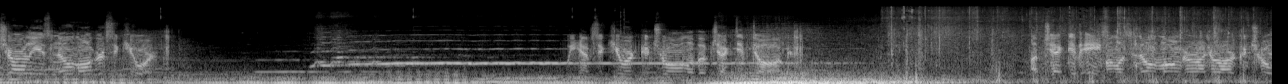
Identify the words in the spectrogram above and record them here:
Charlie is no longer secure. We have secured control of Objective Dog. Objective Able is no longer under our control.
